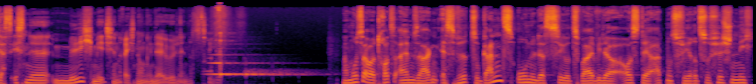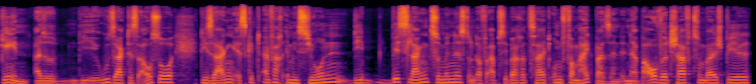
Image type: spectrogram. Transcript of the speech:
das ist eine Milchmädchenrechnung in der Ölindustrie. Man muss aber trotz allem sagen, es wird so ganz ohne das CO2 wieder aus der Atmosphäre zu fischen nicht gehen. Also die EU sagt es auch so, die sagen, es gibt einfach Emissionen, die bislang zumindest und auf absehbare Zeit unvermeidbar sind. In der Bauwirtschaft zum Beispiel,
